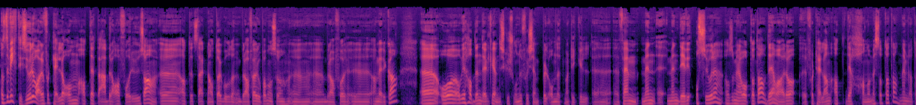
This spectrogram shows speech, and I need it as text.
Altså Det viktigste vi gjorde, var å fortelle om at dette er bra for USA. eh, At et sterkt Nato er god, bra for Europa, men også eh, bra for eh, Amerika. Eh, Og, vi hadde en del krevende diskusjoner f.eks. om dette med artikkel eh, 5. Men, eh, men det vi også gjorde, og som jeg var opptatt av, det var å eh, fortelle han at det han var mest opptatt av, nemlig at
